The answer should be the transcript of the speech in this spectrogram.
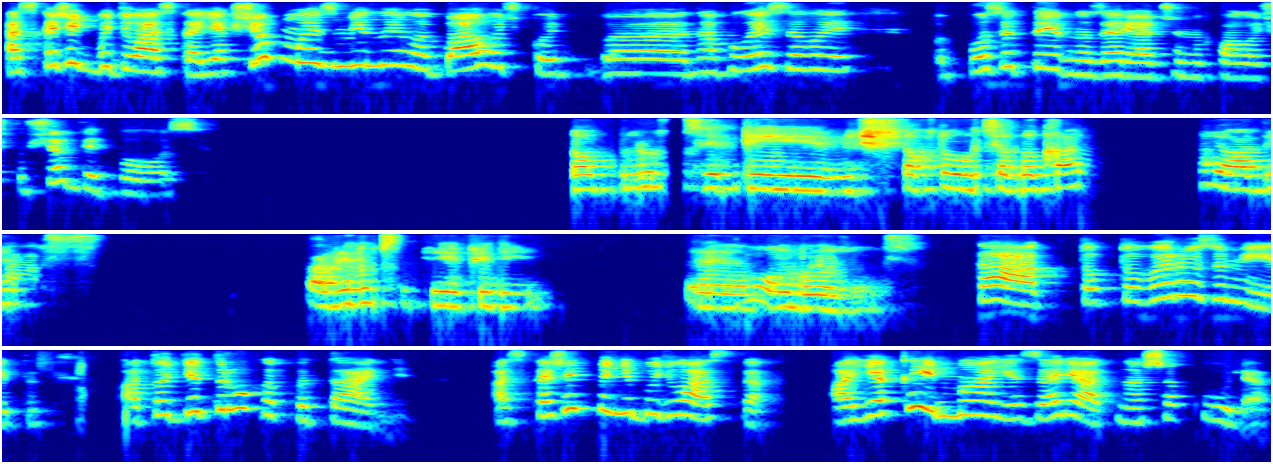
А скажіть, будь ласка, якщо б ми змінили паличку і е, наблизили позитивно заряджену паличку, що б відбулося? То плюсики відштовхнулися до краю, а мінус, а мінусики під е, Добре. наблизились. Так, тобто ви розумієте. А тоді друге питання. А скажіть мені, будь ласка, а який має заряд наша куля?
